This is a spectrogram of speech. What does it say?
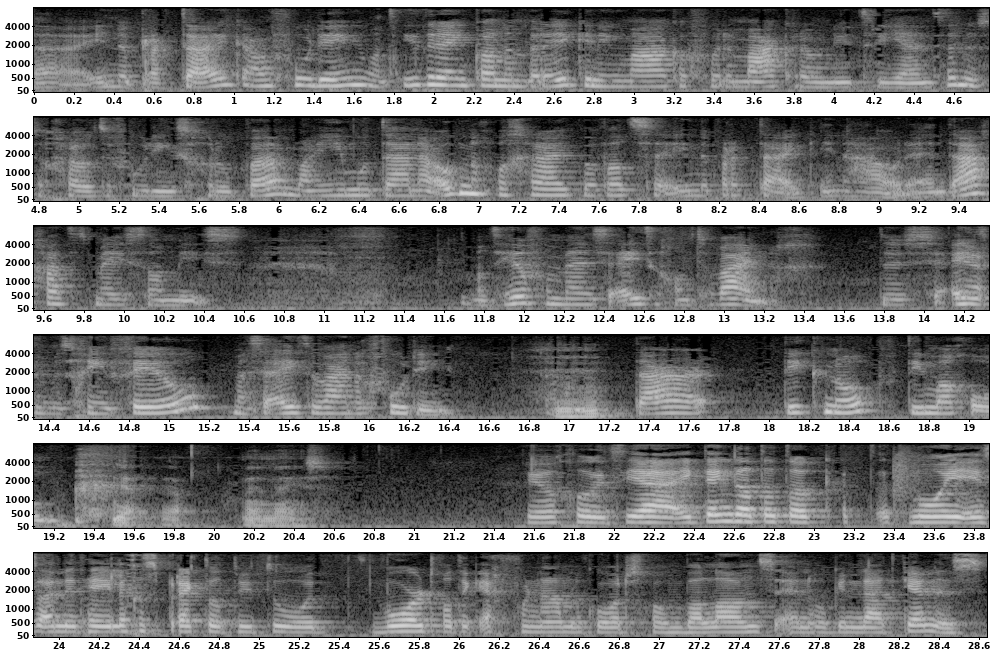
uh, in de praktijk aan voeding. Want iedereen kan een berekening maken voor de macronutriënten, dus de grote voedingsgroepen. Maar je moet daarna ook nog begrijpen wat ze in de praktijk inhouden. En daar gaat het meestal mis. Want heel veel mensen eten gewoon te weinig. Dus ze eten ja. misschien veel, maar ze eten weinig voeding. Mm -hmm. Daar, die knop, die mag om. Ja, ja, met eens. Heel goed. Ja, ik denk dat dat ook het, mooie is aan dit hele gesprek tot nu toe. Het woord wat ik echt voornamelijk hoor is gewoon balans en ook inderdaad kennis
